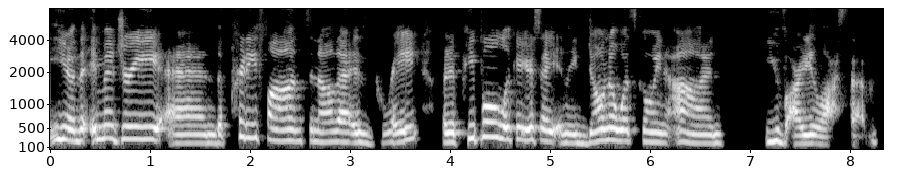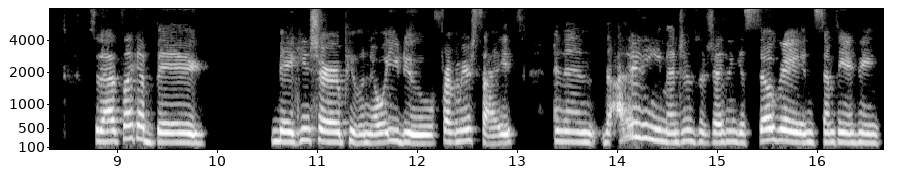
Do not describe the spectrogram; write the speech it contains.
you know the imagery and the pretty fonts and all that is great but if people look at your site and they don't know what's going on you've already lost them so that's like a big making sure people know what you do from your site. And then the other thing he mentions, which I think is so great and something I think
